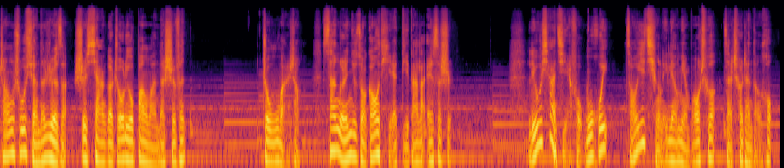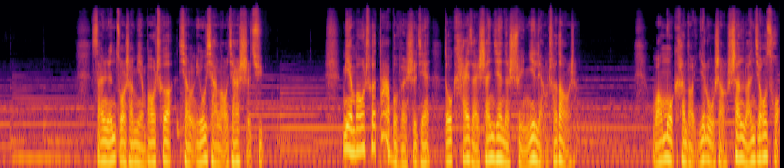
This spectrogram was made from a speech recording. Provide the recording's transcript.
张叔选的日子是下个周六傍晚的时分。周五晚上，三个人就坐高铁抵达了 S 市。留下姐夫吴辉早已请了一辆面包车在车站等候。三人坐上面包车向刘夏老家驶去。面包车大部分时间都开在山间的水泥两车道上。王木看到一路上山峦交错，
